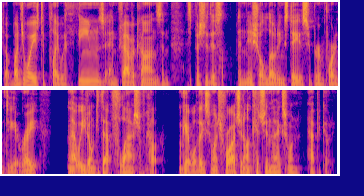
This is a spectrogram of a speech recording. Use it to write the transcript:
So a bunch of ways to play with themes and favicons, and especially this initial loading state is super important to get right. And that way you don't get that flash of color. Okay, well, thanks so much for watching. I'll catch you in the next one. Happy coding.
